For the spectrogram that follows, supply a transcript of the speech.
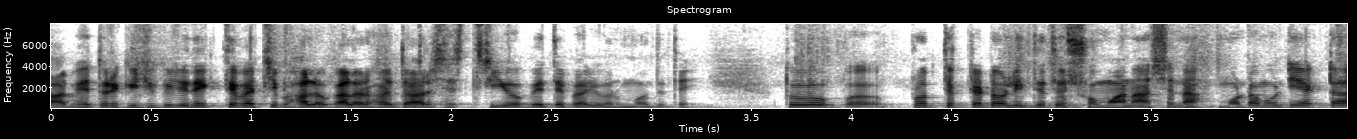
আর ভেতরে কিছু কিছু দেখতে পাচ্ছি, ভালো কালার হয়তো আর এস এস থ্রিও পেতে পারি ওর মধ্যে। তো প্রত্যেকটা টলিতে তো সমান আসে না। মোটামুটি একটা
